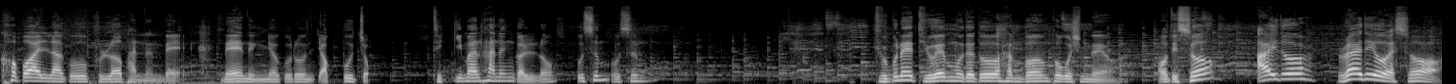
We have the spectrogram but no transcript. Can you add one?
커버하려고 불러봤는데 내 능력으론 역부족. 듣기만 하는 걸로 웃음 웃음. 두 분의 듀엣 무대도 한번 보고 싶네요. 어디서? 아이돌 라디오에서.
